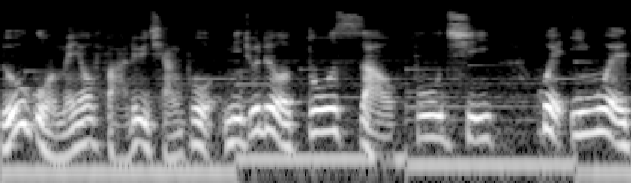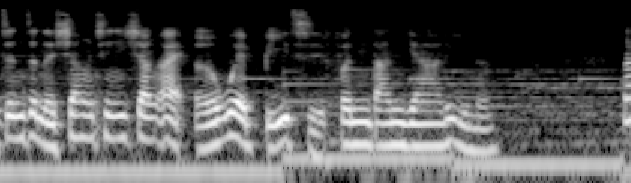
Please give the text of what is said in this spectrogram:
如果没有法律强迫，你觉得有多少夫妻会因为真正的相亲相爱而为彼此分担压力呢？那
